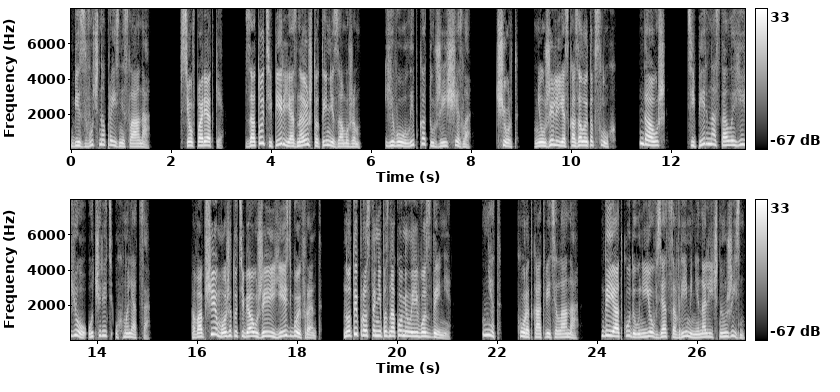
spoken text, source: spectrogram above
беззвучно произнесла она. «Все в порядке. Зато теперь я знаю, что ты не замужем». Его улыбка тут же исчезла. «Черт, неужели я сказал это вслух?» Да уж, теперь настала ее очередь ухмыляться. «Вообще, может, у тебя уже и есть бойфренд, но ты просто не познакомила его с Дэнни». «Нет», — коротко ответила она. «Да и откуда у нее взяться времени на личную жизнь?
